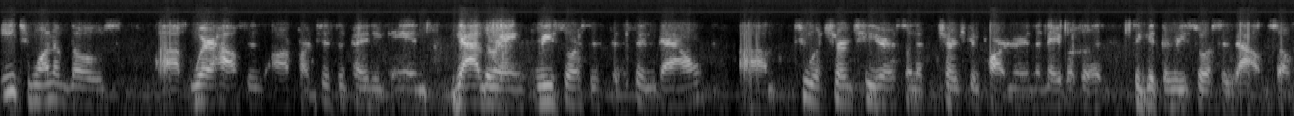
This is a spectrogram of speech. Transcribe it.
Each one of those uh, warehouses are participating in gathering resources to send down um, to a church here so that the church can partner in the neighborhood to get the resources out. So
